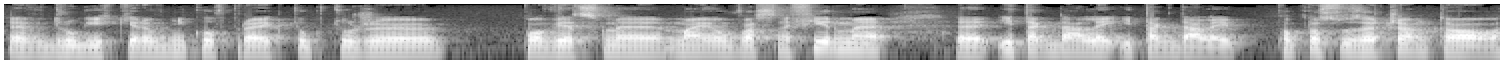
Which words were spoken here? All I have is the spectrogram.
e, w drugich kierowników projektu, którzy powiedzmy mają własne firmy, i tak dalej, i tak dalej. Po prostu zacząłem to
